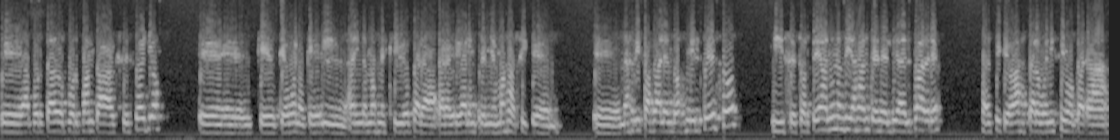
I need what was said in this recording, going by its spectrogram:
eh, aportado por Pampa Accesorio, eh, que, bueno, que él ahí nada más me escribió para, para agregar un premio más, así que eh, las rifas valen dos mil pesos y se sortean unos días antes del Día del Padre, así que va a estar buenísimo para,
